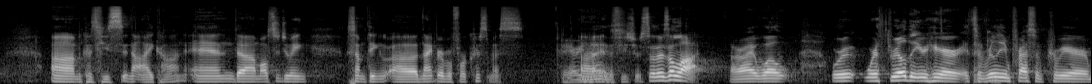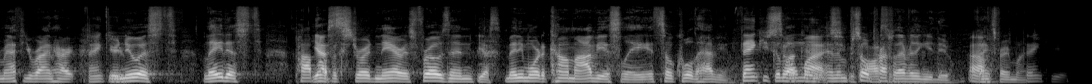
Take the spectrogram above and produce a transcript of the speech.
because he's an icon. And I'm also doing something uh, Nightmare Before Christmas Very uh, in the future. So there's a lot. All right. Well, we're, we're thrilled that you're here. It's a really impressive career. Matthew Reinhart, Thank you. your you. newest, latest pop up Yes. extraordinaire is Frozen. Yes. Many more to come, obviously. It's so cool to have you. Thank you Good so luck, and- much. And, It I'm so impressed with everything you do. Oh, Thanks very much. Thank you.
